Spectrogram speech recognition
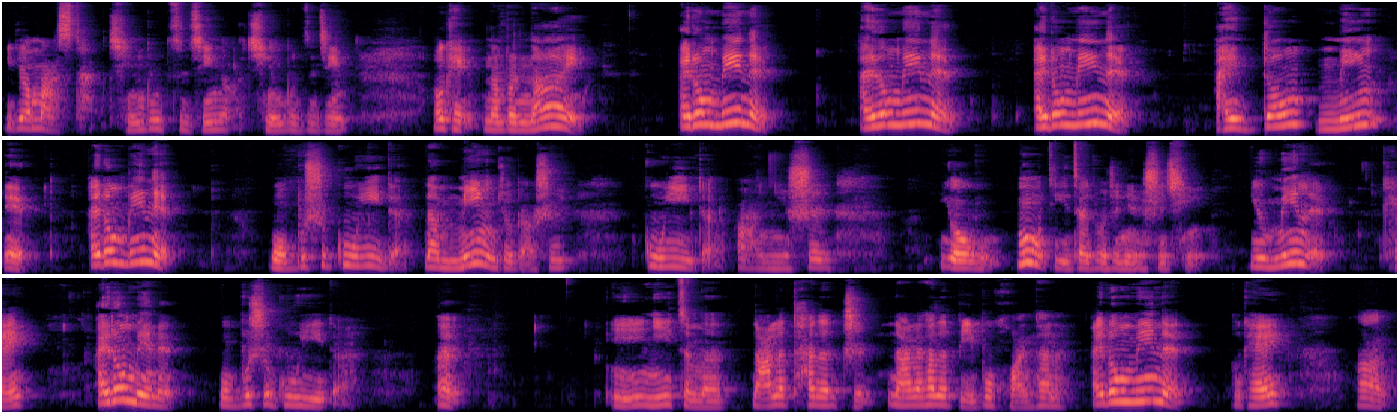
一定要骂死他，情不自禁啊，情不自禁。OK，Number nine，I don't mean it，I don't mean it，I don't mean it。I don't mean it. I don't mean it. 我不是故意的。那 mean 就表示故意的啊，你是有目的在做这件事情。You mean it, OK? I don't mean it. 我不是故意的。嗯，你你怎么拿了他的纸，拿了他的笔不还他呢？I don't mean it, OK? 啊，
